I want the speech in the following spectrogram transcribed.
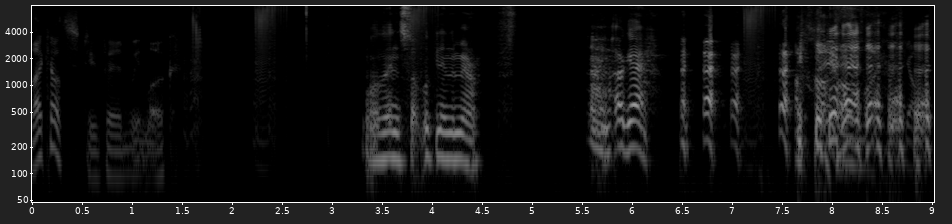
I like how stupid we look. Well, then stop looking in the mirror. okay. Oh my God.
